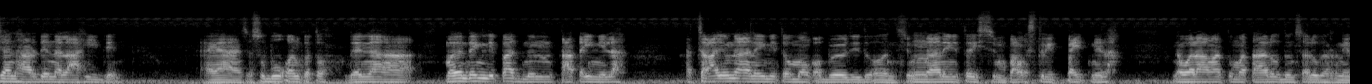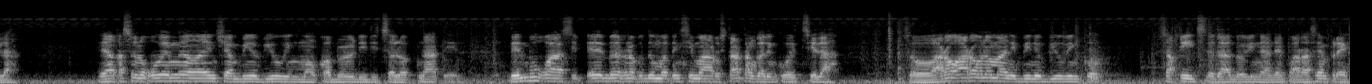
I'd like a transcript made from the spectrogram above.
John Harden na lahi din. Ayan. So, subukan ko to. Dahil nga maganda yung lipad nung tatay nila. At saka yung nanay nito mga ka-birdie doon. Yung nanay nito is yung pang street fight nila. Na wala nga tumatalo doon sa lugar nila. Yan kasulukuyan nga ngayon siyang binuviewing mga ka-birdie dito sa loft natin. Then bukas, if ever na dumating si Marus, tatanggalin ko ulit sila. So araw-araw naman ibinuviewing ko sa cage na gagawin natin para siyempre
